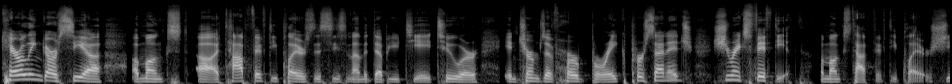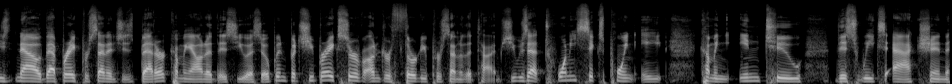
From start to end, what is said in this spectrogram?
Caroline Garcia amongst uh, top 50 players this season on the WTA Tour in terms of her break percentage, she ranks 50th amongst top 50 players. She's now that break percentage is better coming out of this US Open, but she breaks serve under 30% of the time. She was at 26.8 coming into this week's action.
